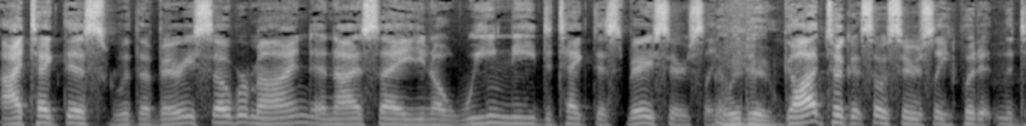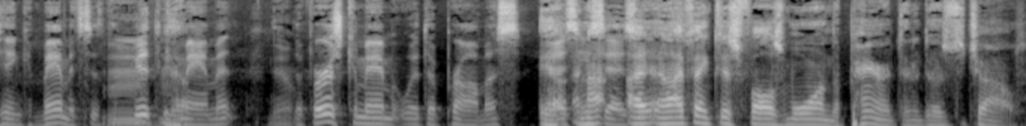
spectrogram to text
I take this with a very sober mind, and I say, you know, we need to take this very seriously. Yeah, we do. God took it so seriously; He put it in the Ten Commandments. It's the fifth commandment, Mm. Yeah. the first commandment with a promise, Yeah, as He and I, says. I, here. and I think this falls more on the parent than it does the child,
